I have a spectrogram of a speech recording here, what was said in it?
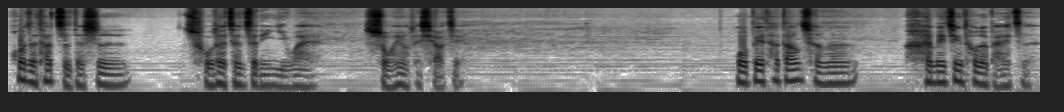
或者他指的是除了曾志林以外所有的小姐？我被他当成了还没浸透的白子，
